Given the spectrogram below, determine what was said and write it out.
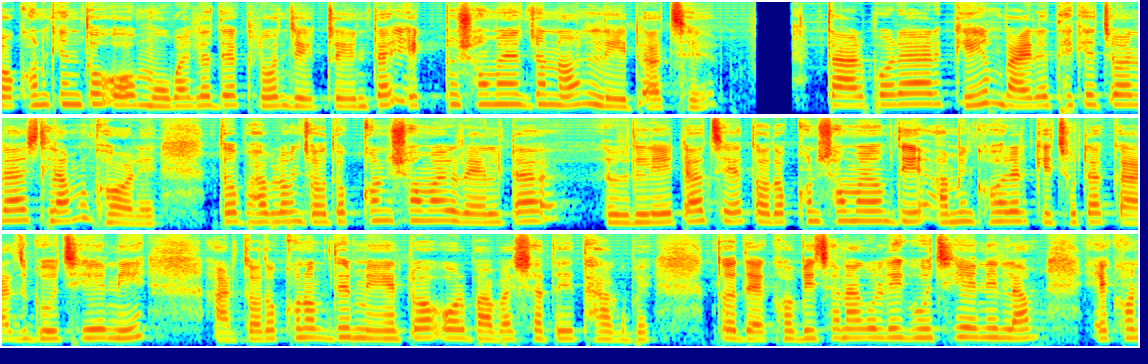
তখন কিন্তু ও মোবাইলে দেখল যে ট্রেনটা একটু সময়ের জন্য লেট আছে। তারপরে আর কি বাইরে থেকে চলে আসলাম ঘরে। তো ভাবলাম যতক্ষণ সময় রেলটা লেট আছে, ততক্ষণ সময় অবধি আমি ঘরের কিছুটা কাজ গুছিয়ে নিই আর ততক্ষণ অবধি মেয়েটাও ওর বাবার সাথেই থাকবে। তো দেখো বিছানাগুলি গুছিয়ে নিলাম। এখন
